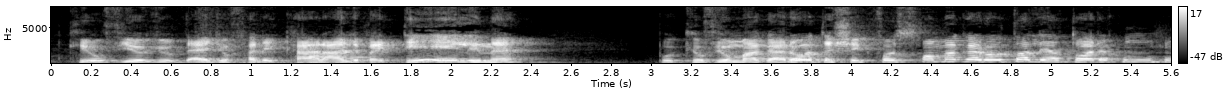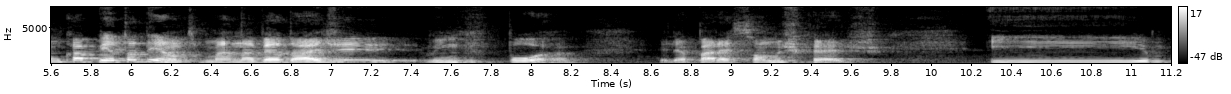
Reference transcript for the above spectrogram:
Porque eu vi o Dead e eu falei, caralho, vai ter ele, né? Porque eu vi uma garota, achei que fosse só uma garota aleatória com, com um capeta dentro. Mas na verdade, porra, ele aparece só nos créditos. E.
